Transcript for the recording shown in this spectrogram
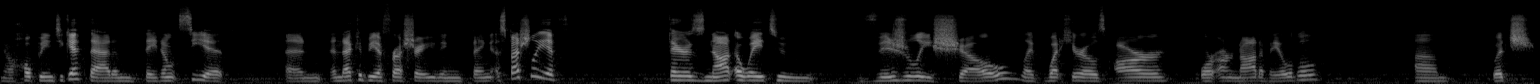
you know hoping to get that and they don't see it and and that could be a frustrating thing especially if there's not a way to visually show like what heroes are or are not available um which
